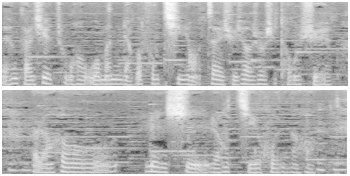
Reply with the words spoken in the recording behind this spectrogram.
也很感谢主哈，我们两个夫妻哦，在学校的时候是同学，然后认识，然后结婚了哈。嗯、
